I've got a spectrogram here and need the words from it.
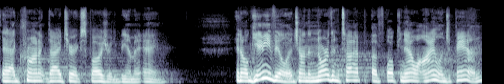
that had chronic dietary exposure to BMAA. In Ogimi village on the northern tip of Okinawa Island, Japan,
